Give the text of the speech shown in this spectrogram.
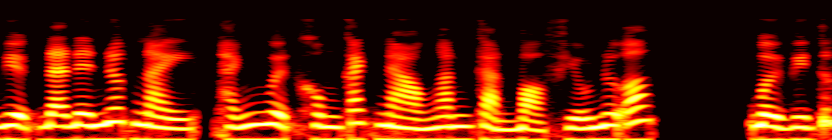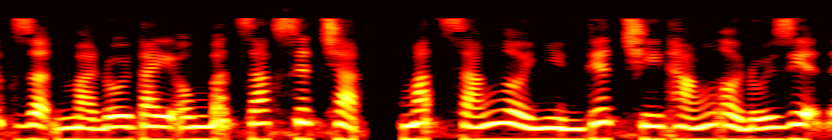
Việc đã đến nước này, Thánh Nguyệt không cách nào ngăn cản bỏ phiếu nữa. Bởi vì tức giận mà đôi tay ông bất giác siết chặt, mắt sáng ngời nhìn Tiết Chí Thắng ở đối diện,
